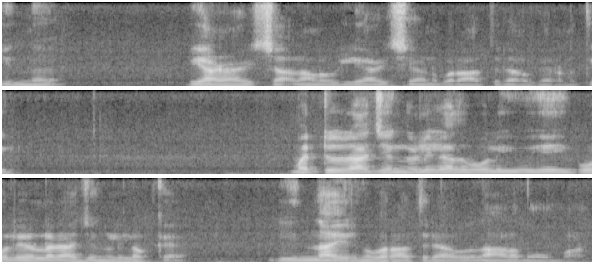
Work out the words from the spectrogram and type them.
ഇന്ന് വ്യാഴാഴ്ച നാളെ വെള്ളിയാഴ്ചയാണ് ബറാത്ത് രാവ് കേരളത്തിൽ. മറ്റു രാജ്യങ്ങളിൽ അതുപോലെ യു എ പോലെയുള്ള രാജ്യങ്ങളിലൊക്കെ ഇന്നായിരുന്നു ബറാത്ത് രാവ് നാളെ നോമ്പാണ്.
